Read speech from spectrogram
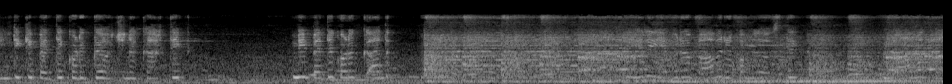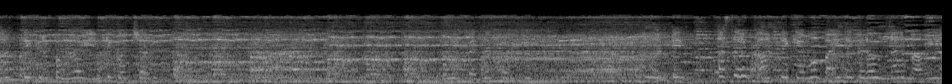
ఇంటికి పెద్ద కొడుకుగా వచ్చిన కార్తీక్ మీ పెద్ద కొడుకు కాదు. వేరే ఎవరో బావ రూపంలో వస్తే బావ కార్తీక్ రూపంలో ఇంటికి వచ్చాడు మీ పెద్ద కొడుకు. అంటే అసలు కార్తీక్ ఏమో బయట ఎక్కడో ఉన్నారు మావయ్య.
